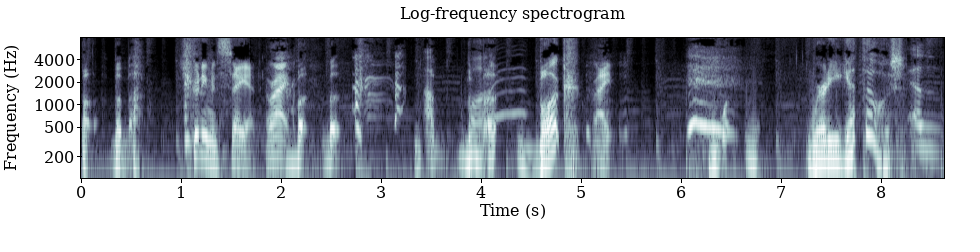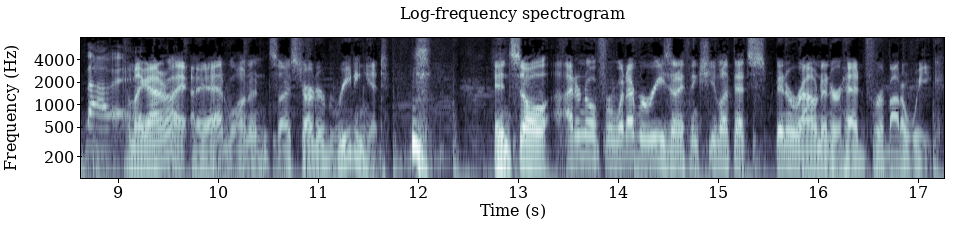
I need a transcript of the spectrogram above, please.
bu- bu- bu-" she couldn't even say it. Right. Bu- bu- A bu- book? book? Right. where do you get those? Stop it. I'm like, I don't know. I, I had one, and so I started reading it. and so I don't know for whatever reason, I think she let that spin around in her head for about a week,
